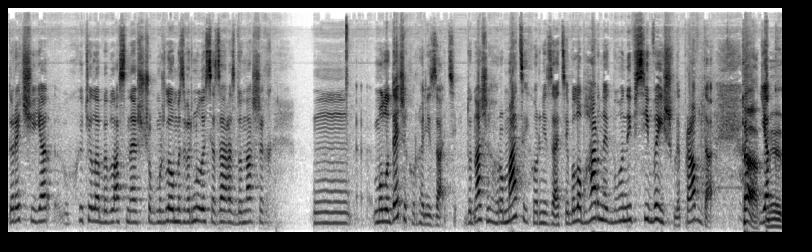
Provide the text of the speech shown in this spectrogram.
до речі, я хотіла би, власне, щоб можливо ми звернулися зараз до наших молодечих організацій, до наших громадських організацій. Було б гарно, якби вони всі вийшли, правда? Так, як, ми-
